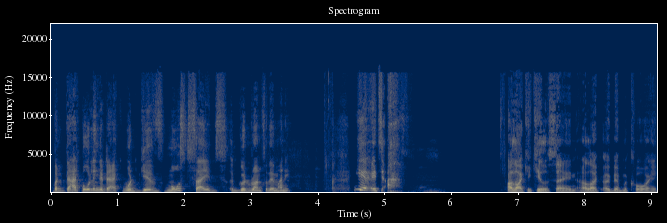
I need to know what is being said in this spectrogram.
But that bowling attack would give most sides a good run for their money. Yeah, it's. I like Akeal Hosein. I like Obed McCoy.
